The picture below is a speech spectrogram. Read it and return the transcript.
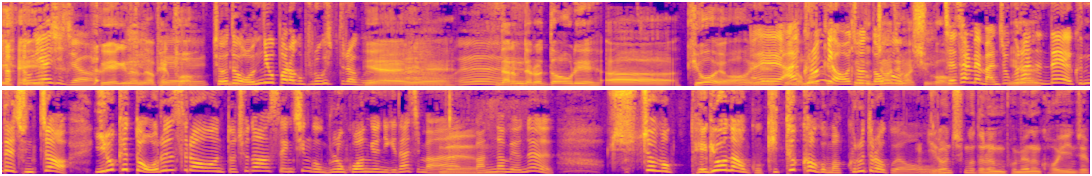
예, 예. 동의하시죠? 그 얘기는 100%. 예, 저도 언니 오빠라고 부르고 싶더라고요. 예, 예. 예. 나름대로 또 우리, 아, 귀여워요. 예, 아, 너무 그럼요. 전 걱정하지 너무 마시고. 제 삶에 만족을 예. 하는데, 근데 진짜 이렇게 또 어른스 러운 또 초등학생 친구, 물론 고학년이긴 하지만, 네. 만나면은 진짜 막 대견하고 기특하고 막 그러더라고요. 이런 친구들은 보면은 거의 이제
